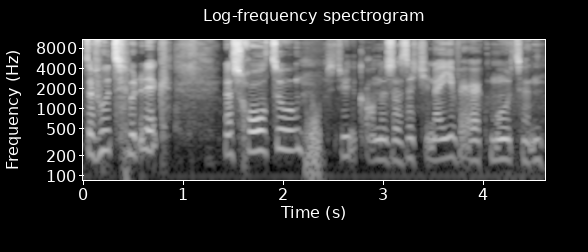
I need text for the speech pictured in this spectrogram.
te voet bedoel ik, naar school toe. Het is natuurlijk anders dan dat je naar je werk moet en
